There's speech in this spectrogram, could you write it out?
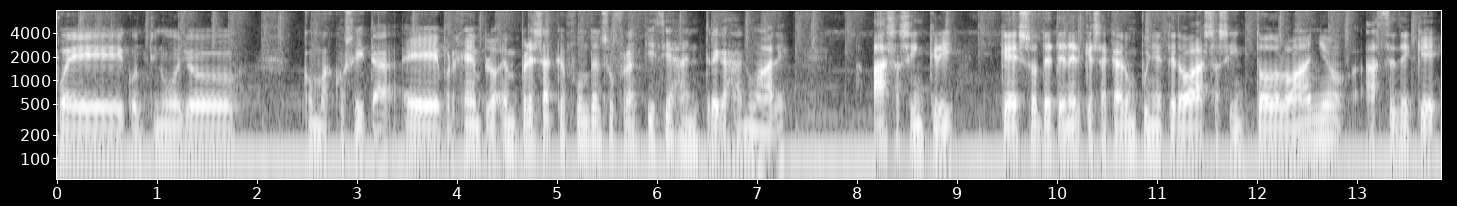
pues continúo yo con más cositas. Eh, por ejemplo, empresas que funden sus franquicias a entregas anuales. Assassin's Creed, que eso de tener que sacar un puñetero Assassin todos los años hace de que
